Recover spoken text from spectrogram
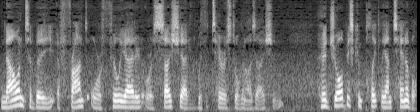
known to be a front or affiliated or associated with a terrorist organisation, her job is completely untenable.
